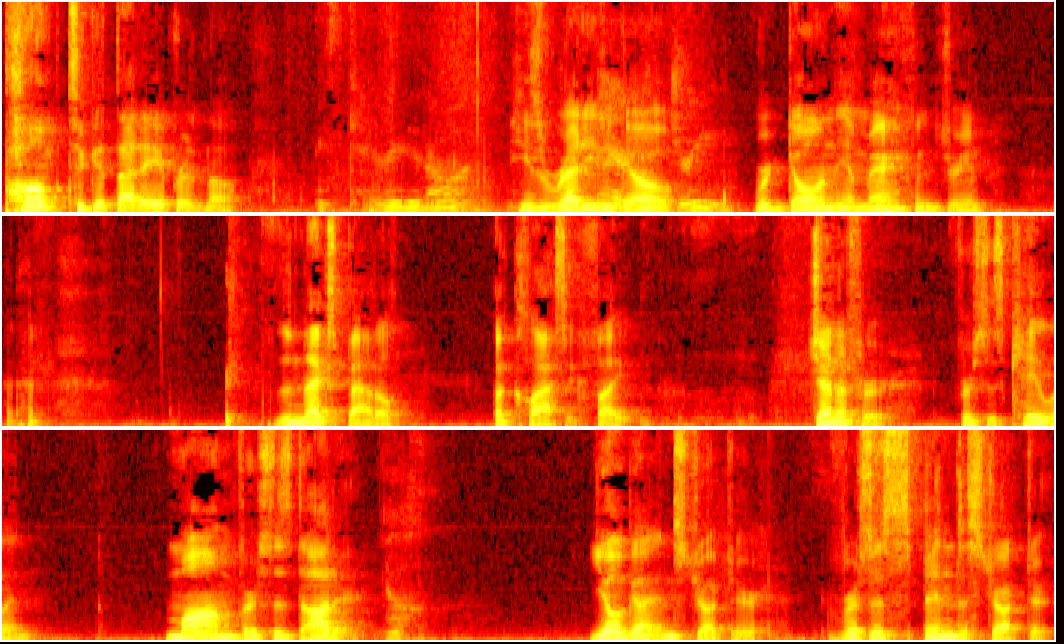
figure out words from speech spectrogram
pumped to get that apron though. He's carried it on. He's ready to go. Dream. We're going the American dream. the next battle, a classic fight. Jennifer versus Kaylin. Mom versus daughter. Ugh. Yoga instructor versus spin instructor.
